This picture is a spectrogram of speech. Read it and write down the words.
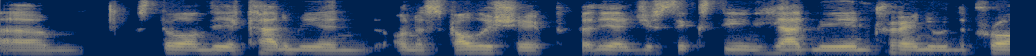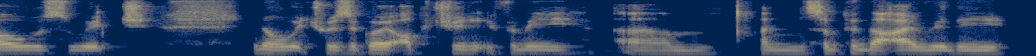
um, still on the academy and on a scholarship. At the age of 16, he had me in training with the pros, which you know, which was a great opportunity for me, um, and something that I really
